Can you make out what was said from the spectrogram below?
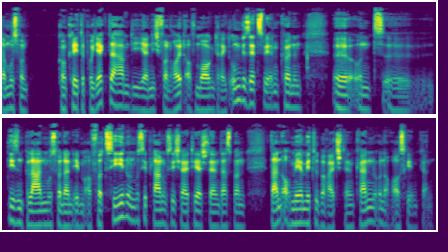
Da muss man konkrete Projekte haben, die ja nicht von heute auf morgen direkt umgesetzt werden können. Äh, und äh, diesen Plan muss man dann eben auch verziehen und muss die Planungssicherheit herstellen, dass man dann auch mehr Mittel bereitstellen kann und auch ausgeben kann.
